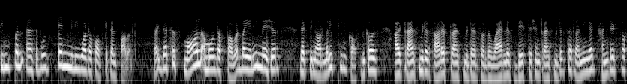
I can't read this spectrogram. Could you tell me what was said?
simple as about 10 milliwatt of optical power right that is a small amount of power by any measure that we normally think of because our transmitters RF transmitters or the wireless base station transmitters are running at hundreds of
